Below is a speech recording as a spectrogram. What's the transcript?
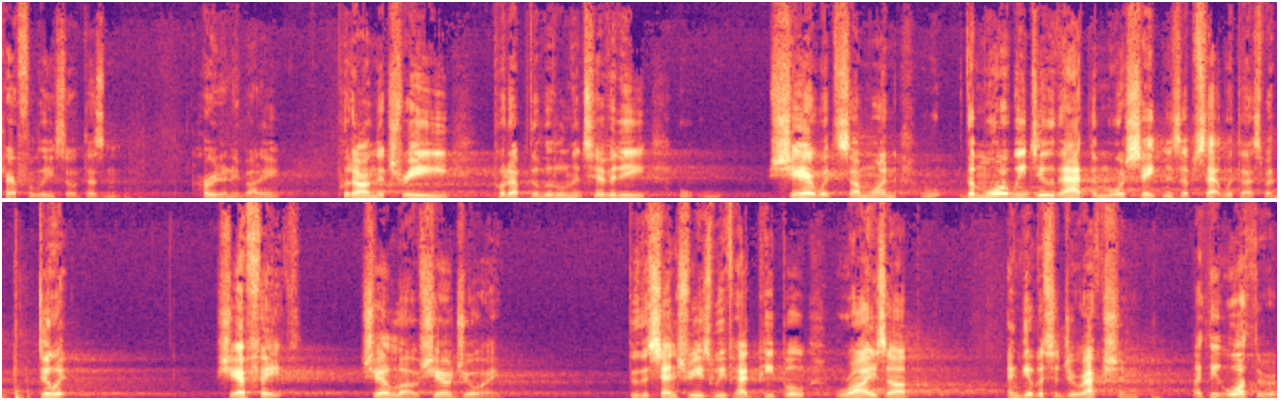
carefully so it doesn't hurt anybody, put on the tree, put up the little nativity, share with someone. The more we do that, the more Satan is upset with us. But do it. Share faith, share love, share joy. Through the centuries, we've had people rise up and give us a direction, like the author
